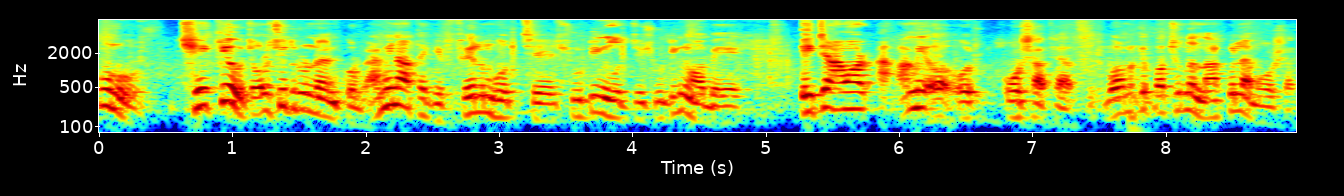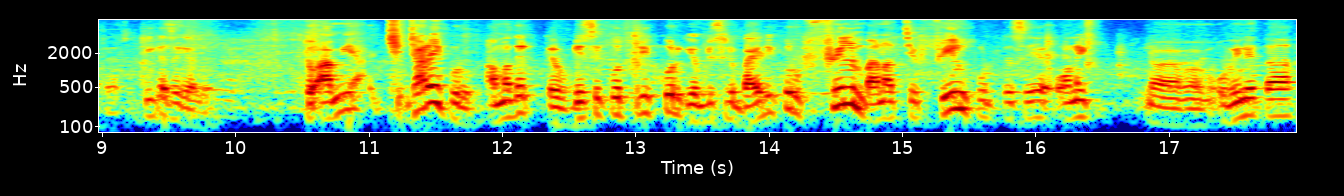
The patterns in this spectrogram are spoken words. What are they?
কোনো যে কেউ চলচ্চিত্র উন্নয়ন করবে। আমি না থাকি ফিল্ম হচ্ছে শুটিং হচ্ছে শুটিং হবে। এটা আমার, আমি ওর- সাথে আছি। ও আমাকে পছন্দ না করলে আমি ওর সাথে আছি। ঠিক আছে গেল? তো আমি যারাই করুক, আমাদের এফডিসি কর্তৃক করুক এফডিসির বাইরে করুক ফিল্ম বানাচ্ছে ফিল্ম করতেছে, অনেক অভিনেতা,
